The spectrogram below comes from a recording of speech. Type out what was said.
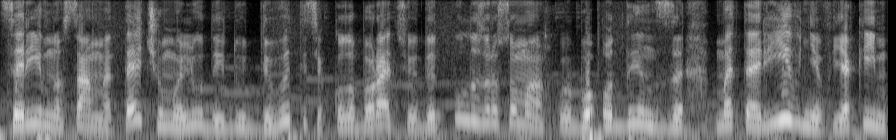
Це рівно саме те, чому люди йдуть дивитися колаборацію Дедпула з Росомахою, бо один з метарівнів, яким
